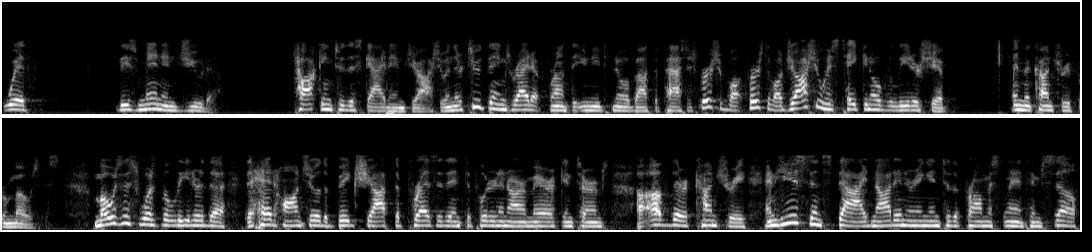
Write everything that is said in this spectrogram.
with these men in Judah talking to this guy named Joshua. And there are two things right up front that you need to know about the passage. First of all, first of all Joshua has taken over leadership in the country for Moses. Moses was the leader, the, the head honcho, the big shot, the president, to put it in our American terms, uh, of their country. And he has since died, not entering into the promised land himself.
